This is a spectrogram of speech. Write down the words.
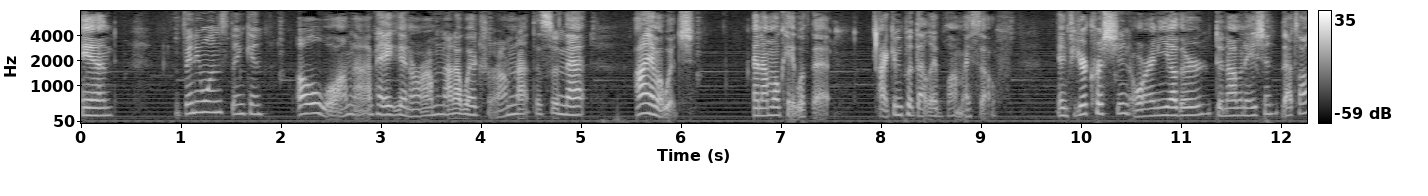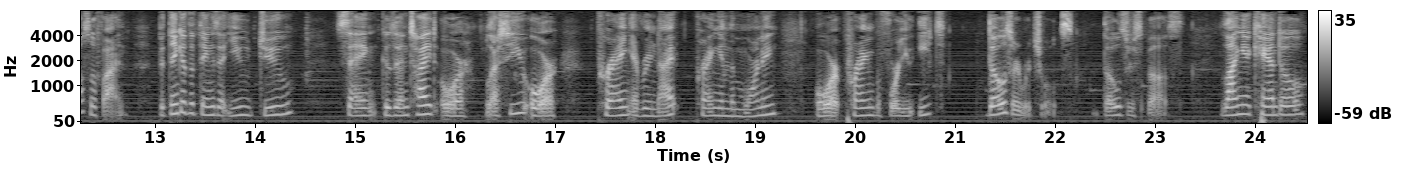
And if anyone's thinking, oh, well, I'm not a pagan or I'm not a witch or I'm not this and that, I am a witch. And I'm okay with that. I can put that label on myself. And if you're Christian or any other denomination, that's also fine. But think of the things that you do, saying Gesundheit or bless you, or praying every night, praying in the morning, or praying before you eat. Those are rituals. Those are spells. Lighting a candle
